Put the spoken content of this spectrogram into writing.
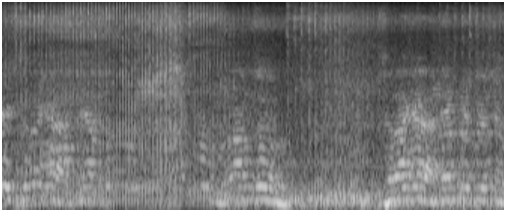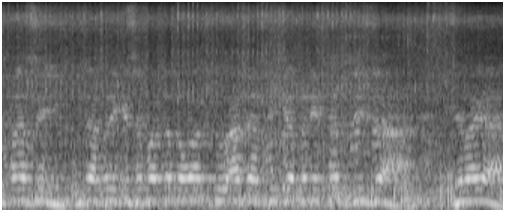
baik silakan. Yang langsung. Silakan yang ketujuh masih kita beri kesempatan waktu ada 3 menit tersisa. Silakan.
